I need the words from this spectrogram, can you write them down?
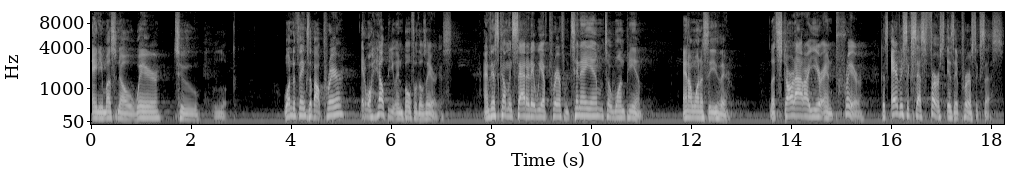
and you must know where to look. One of the things about prayer, it will help you in both of those areas. And this coming Saturday, we have prayer from 10 a.m. to 1 p.m. And I want to see you there. Let's start out our year in prayer because every success first is a prayer success.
